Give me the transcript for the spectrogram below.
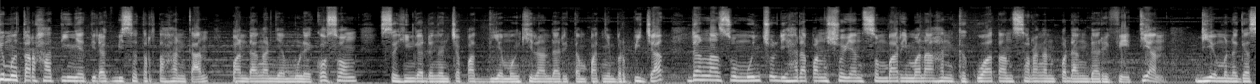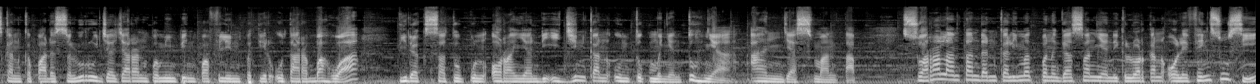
Gemetar hatinya tidak bisa tertahankan, pandangannya mulai kosong, sehingga dengan cepat dia menghilang dari tempatnya berpijak dan langsung muncul di hadapan Shoyan sembari menahan kekuatan serangan pedang dari Fetian. Dia menegaskan kepada seluruh jajaran pemimpin pavilion petir utara bahwa tidak satupun orang yang diizinkan untuk menyentuhnya. Anjas mantap. Suara lantang dan kalimat penegasan yang dikeluarkan oleh Feng Susi,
